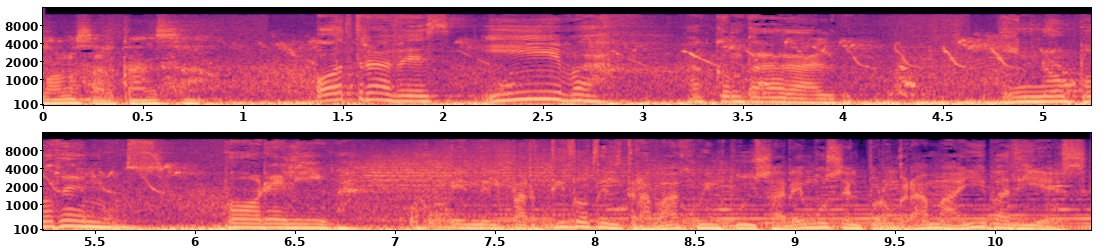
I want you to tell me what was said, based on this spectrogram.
No nos alcanza. Otra vez iba a comprar algo y no podemos por el IVA. En el Partido del Trabajo impulsaremos el programa IVA 10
